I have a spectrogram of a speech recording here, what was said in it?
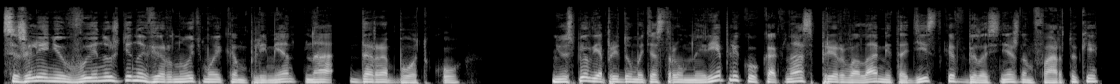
к сожалению, вынуждена вернуть мой комплимент на доработку. Не успел я придумать остроумную реплику, как нас прервала методистка в белоснежном фартуке,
